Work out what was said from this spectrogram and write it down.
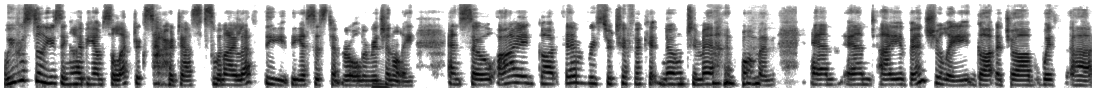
we were still using IBM Selectrics at our desks when I left the, the assistant role hmm. originally. Mm. And so I got every certificate known to man and woman. And, and I eventually got a job with, uh,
